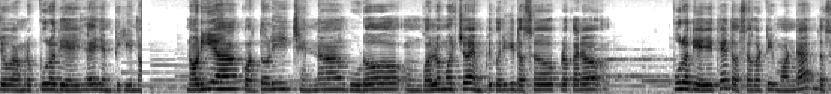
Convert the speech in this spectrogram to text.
ଯେଉଁ ଆମର ପୁର ଦିଆଯାଇଥାଏ ଯେମିତିକି ନଡ଼ିଆ କଦଳୀ ଛେନା ଗୁଡ଼ ଗୋଲମରିଚ ଏମିତି କରିକି ଦଶ ପ୍ରକାର ପୁର ଦିଆଯାଇଥାଏ। ଦଶ ଗୋଟି ମଣ୍ଡା ଦଶ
